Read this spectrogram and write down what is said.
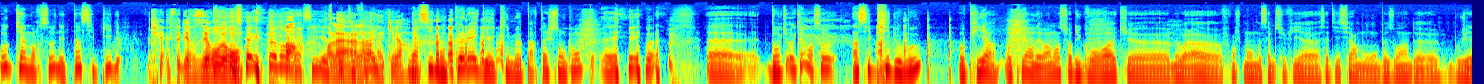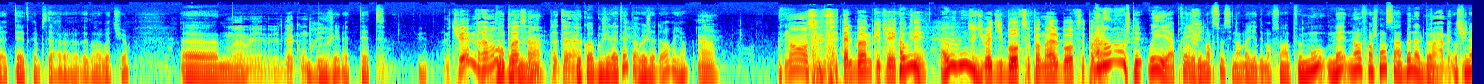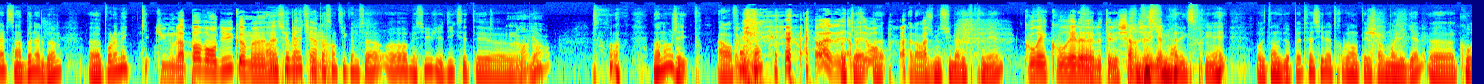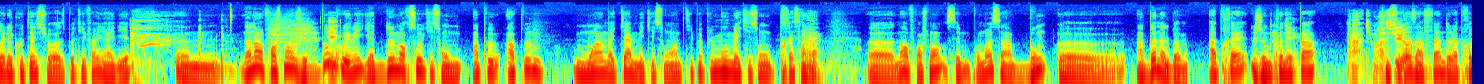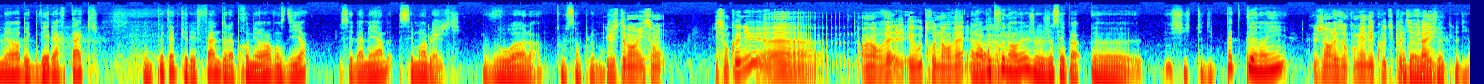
Aucun morceau n'est insipide. C'est-à-dire 0 euros. Exactement, Oh, merci. Oh là, l'arnaqueur. Merci mon collègue qui me partage son compte. Et voilà. Euh, donc aucun morceau insipide ou mou. Au pire, au pire, on est vraiment sur du gros rock. euh, mais voilà, euh, franchement, moi, ça me suffit à satisfaire mon besoin de bouger la tête comme ça là, dans la voiture. Euh, Ouais, oui, j'ai bien compris. bouger la tête. Tu aimes vraiment De ou pas ça? De quoi bouger la tête? Ah ouais, j'adore. rien. hein? Non, cet album que tu as Ah oui, écouté. ah oui, oui. Oui. tu m'as dit bof, c'est pas mal, bof, c'est pas Ah mal. non, non, je oui, après, il y a des morceaux, c'est normal, il y a des morceaux un peu mous, mais non, franchement, c'est un bon album. Bah, Au tu- final, c'est un bon album. Euh, pour les mecs qui, Tu nous l'as pas vendu comme euh, Ah, la c'est vrai, super tu l'as cam. pas hein. senti comme ça. Oh, mais si, j'ai dit que c'était euh, Non, bien. non. Non, non, j'ai. Alors, franchement, ouais, ah bah, bon. euh, alors, je me suis mal exprimé. Courez, courez le, le Je télécharger me suis mal exprimé. Oh putain, il doit pas être facile à trouver en téléchargement illégal. Courez l'écouter sur Spotify, hein, il y est. Euh, non, non, franchement, j'ai beaucoup aimé. Il y a deux morceaux qui sont un peu, un peu moins ma cam, mais qui sont un petit peu plus mous, mais qui sont très sympas. Ouais. Euh, non, franchement, c'est pour moi, c'est un bon, euh, un bon album. Après, je ne connais pas Ah, tu me Je ne suis rassures. pas un fan de la première heure de Gvelertak. Donc peut-être que les fans de la première heure vont se dire c'est de la merde, c'est moins black. Juste- Voilà, tout simplement. Justement, ils sont, ils sont connus euh, en Norvège et outre Norvège. Alors, euh, outre Norvège, je, je sais pas. Euh, si je te dis pas de conneries, Genre, ils ont combien d'écoutes eh ben, Spotify je vais te le dire.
